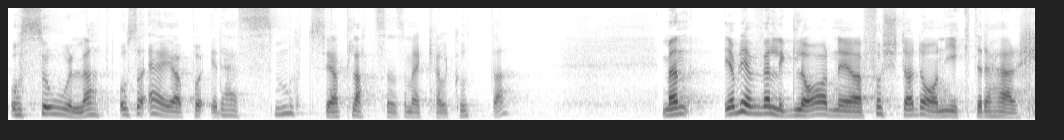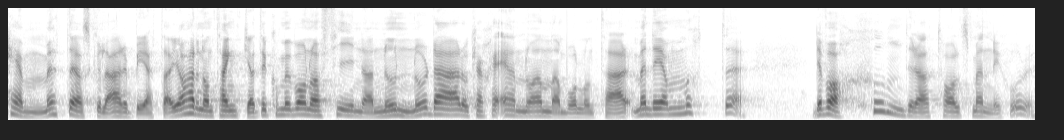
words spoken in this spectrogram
och solat. Och så är jag på den här smutsiga platsen som är Calcutta. Men jag blev väldigt glad när jag första dagen gick till det här hemmet där jag skulle arbeta. Jag hade någon tanke att det kommer vara några fina nunnor där och kanske en och annan volontär. Men det jag mötte, det var hundratals människor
